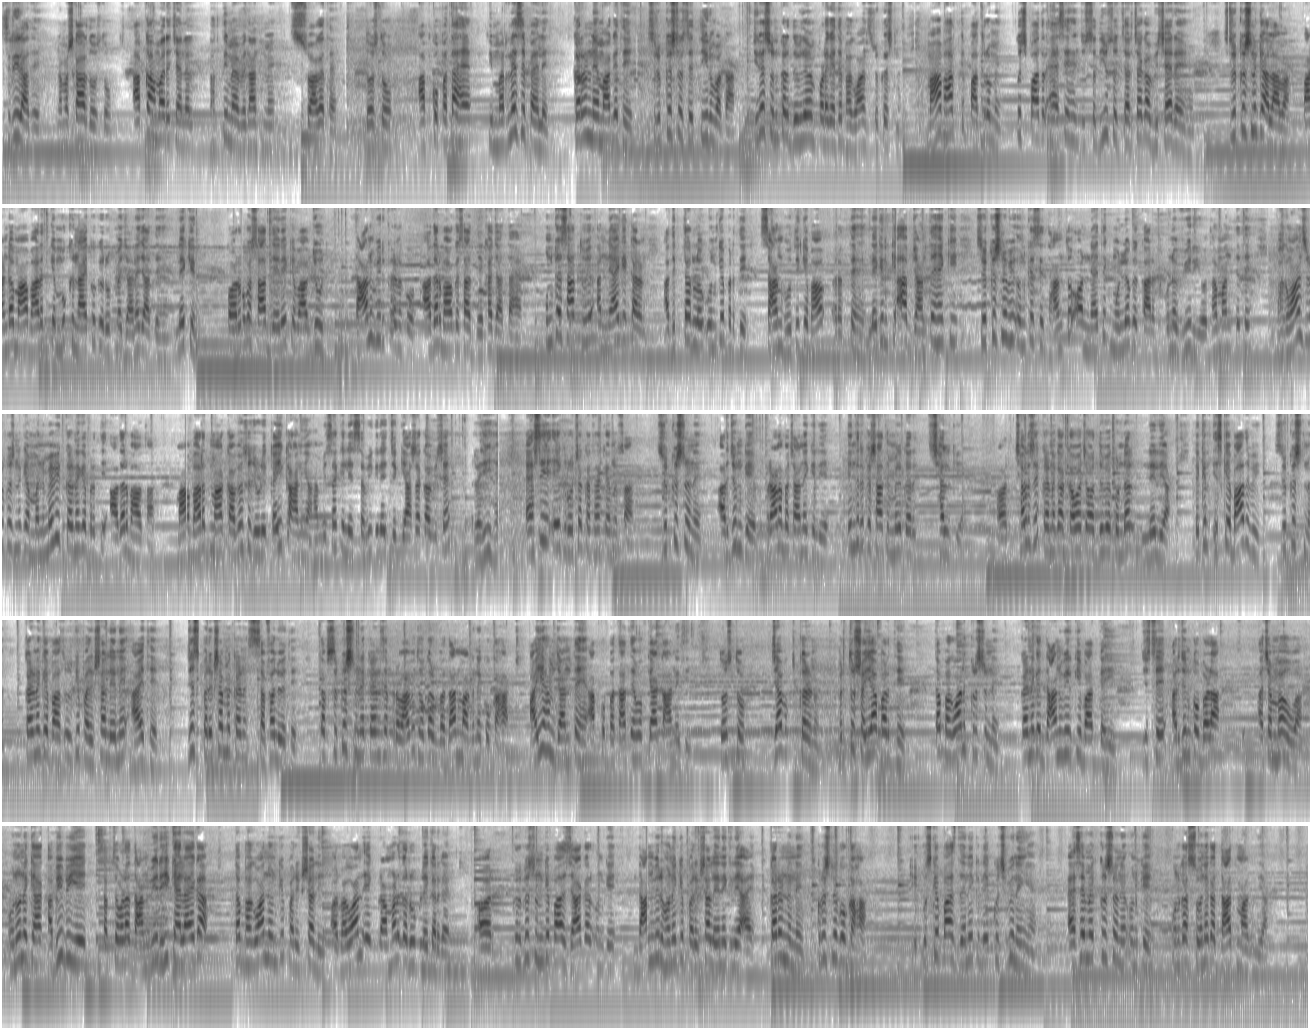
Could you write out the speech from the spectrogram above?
श्री राधे, नमस्कार दोस्तों। आपका हमारे चैनल भक्तिमय वेदांत में स्वागत है। दोस्तों, आपको पता है कि मरने से पहले कर्ण ने मांगे थे श्री कृष्ण से तीन वरदान, जिन्हें सुनकर दुविधा में पड़ गए थे भगवान श्री कृष्ण महाभारत के पात्रों में कुछ पात्र ऐसे हैं जो सदियों से चर्चा का विषय रहे हैं। श्री कृष्ण के अलावा पांडव महाभारत के मुख्य नायकों के रूप में जाने जाते हैं, लेकिन कौरवों का साथ देने के बावजूद दानवीर कर्ण को आदर भाव के साथ देखा जाता है। उनके साथ हुए अन्याय के कारण अधिकतर लोग उनके प्रति सहानुभूति के भाव रखते हैं। लेकिन क्या आप जानते हैं कि श्री कृष्ण भी उनके सिद्धांतों और नैतिक मूल्यों के कारण उन्हें वीर योद्धा मानते थे? भगवान श्री कृष्ण के मन में भी कर्ण के प्रति आदर भाव था। महाभारत महाकाव्यों से जुड़ी कई कहानियाँ हमेशा के लिए सभी के लिए जिज्ञासा का विषय रही है। ऐसी एक रोचक कथा के अनुसार श्री कृष्ण ने अर्जुन के प्राण बचाने के लिए इंद्र के साथ मिलकर छल किया और छल से कर्ण का कवच और दिव्य कुंडल ले लिया। लेकिन इसके बाद भी श्री कृष्ण कर्ण के पास उसकी परीक्षा लेने आए थे। जिस परीक्षा में कर्ण सफल हुए थे, तब श्री कृष्ण ने कर्ण से प्रभावित होकर वरदान मांगने को कहा। आइए हम जानते हैं, आपको बताते हैं वो क्या कहानी थी। दोस्तों, जब कर्ण मृत्युशैया पर थे, तब भगवान कृष्ण ने कर्ण के दानवीर की बात कही, जिससे अर्जुन को बड़ा अचंभा हुआ। उन्होंने कहा, अभी भी ये सबसे बड़ा दानवीर ही कहलाएगा? तब भगवान ने उनकी परीक्षा ली और भगवान एक ब्राह्मण का रूप लेकर गए और कृष्ण उनके पास जाकर उनके दानवीर होने की परीक्षा लेने के लिए आए। कर्ण ने कृष्ण को कहा कि उसके पास देने के लिए कुछ भी नहीं है। ऐसे में कृष्ण ने उनके, उनका सोने का दांत मांग लिया।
